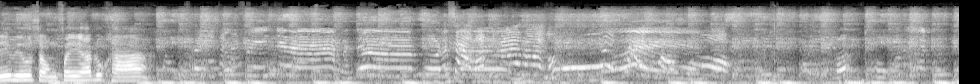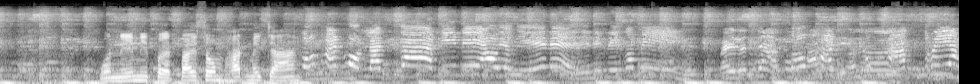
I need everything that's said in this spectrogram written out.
รีวิวส่งฟรีครับลูกค้า ฟรีใช่ไหมฟรีจ้าเหมือนเดิมโปรละสามร้อยห้าร้อยโอ้ยขายของถูกลดถูกก็เรียนวันนี้มีเปิดป้ายส้มพัดไหมจ๊ะส้มพัดหมดละจ้า นี่นี่เอาอย่างนี้เนี่ยนี่นี่ก็มีไปแล้วจ้าส้มพัดลูกค้าเกลี้ยง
